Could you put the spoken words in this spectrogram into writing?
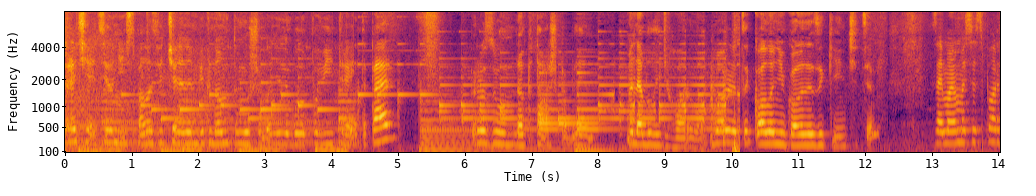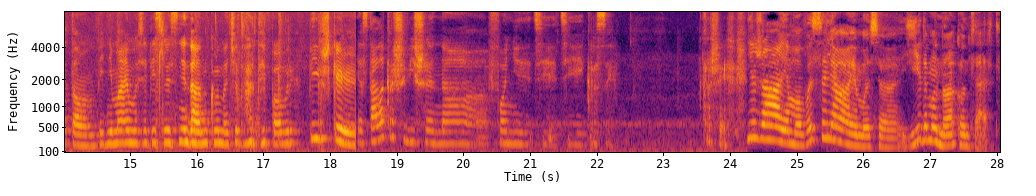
До речі, я цілу ніч спала з відчиненим вікном, тому що в мені не було повітря. А тепер розумна пташка, блін. Мене болить горло. Боже, це коло ніколи не закінчиться. Займаємося спортом, піднімаємося після сніданку на четвертий поверх пішки. Я стала красивіше на фоні ці, цієї краси. Краши. Їжджаємо, веселяємося, їдемо на концерт.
